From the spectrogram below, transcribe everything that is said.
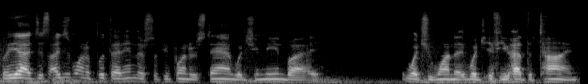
But yeah, just I just want to put that in there so people understand what you mean by what you want to what if you had the time.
